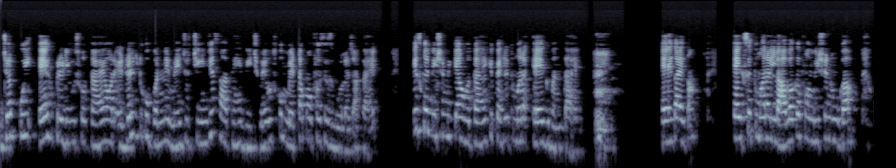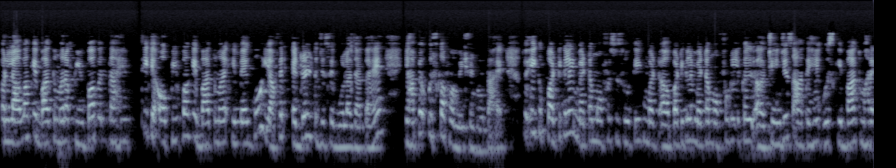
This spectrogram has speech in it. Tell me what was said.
जब कोई एग प्रोड्यूस होता है और एडल्ट को बनने में जो चेंजेस आते हैं बीच में, उसको मेटामोफोसिस बोला जाता है। इस कंडीशन में क्या होता है कि पहले तुम्हारा एग बनता है। एग आएगा एग से तुम्हारा लावा का फॉर्मेशन होगा और लावा के बाद तुम्हारा प्यूपा बनता है, ठीक है? और प्यूपा के बाद तुम्हारा इमेगो या फिर एडल्ट जिसे बोला जाता है, यहाँ पे उसका फॉर्मेशन होता है। तो एक पर्टिकुलर मेटामोफोसिस होती है पर्टिकुलर मेटामोफोलिकल चेंजेस आते हैं, उसके बाद तुम्हारा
